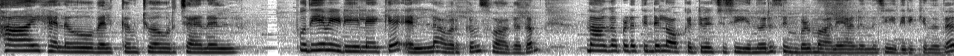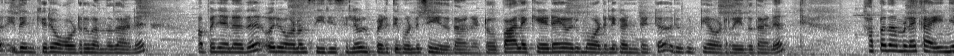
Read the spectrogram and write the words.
Hi hello welcome to our channel. പുതിയ വീഡിയോയിലേക്ക് എല്ലാവർക്കും സ്വാഗതം. നാഗപടത്തിന്റെ ലോക്കറ്റ് വെച്ച് ചെയ്യുന്ന ഒരു സിമ്പിൾ മാലയാണ് ഇന്ന് ചെയ്തിരിക്കുന്നത്. ഇതെനിക്കൊരു ഓർഡർ വന്നതാണ്. അപ്പോൾ ഞാനത് ഒരു ഓണം സീരീസിൽ ഉൾപ്പെടുത്തിക്കൊണ്ട് ചെയ്തതാണ് കേട്ടോ. പാലക്കയുടെ ഒരു മോഡൽ കണ്ടിട്ട് ഒരു കുട്ടി ഓർഡർ ചെയ്തതാണ്. അപ്പോൾ നമ്മുടെ കഴിഞ്ഞ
